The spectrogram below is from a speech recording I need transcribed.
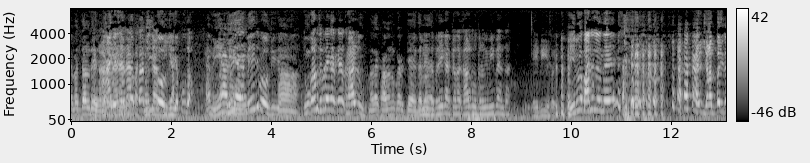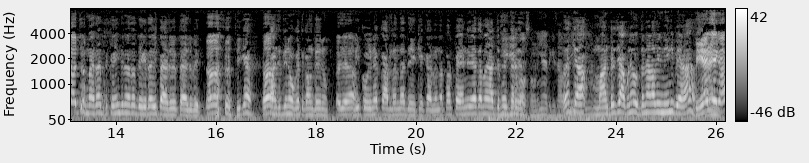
ਇਹ ਬੱਦਲ ਦੇਖ ਹਾਂ ਜਿਹੜੀ ਉਹਨੂੰ ਆਪਾਂ ਮੀਂਹ ਬੋਲਦੀ ਆ ਪੂਰਾ। ਹੈ ਮੀਂਹ ਵਾਲੀ ਆ ਇਹ। ਮੀਂਹ ਚ ਬੋਲਦੀ ਆ। ਹਾਂ। ਤੂੰ ਕਾਹਨੂੰ ਸਪਰੇ ਕਰਕੇ ਖਾਲ ਨੂੰ ਮੈਂ ਤਾਂ ਖਾਣ ਨੂੰ ਕਰਕੇ ਆਇਆ ਤਾਂ ਮੈਂ ਸਪਰੇਅ ਕਰਕੇ ਉਹਦਾ ਖਾਲ ਉਦੋਂ ਵੀ ਮੀਂਹ ਪੈਂਦਾ। ਇਹ ਵੀ ਹੈ ਭਾਈ ਇਹਨੂੰ ਕਿ ਬੰਨ ਲੈਂਦੇ। ਜਾਂਦਾ ਹੀ ਨਾ ਅੱਜ। ਮੈਂ ਤਾਂ ਕਈ ਦਿਨਾਂ ਤੋਂ ਦੇਖਦਾ ਵੀ ਪੈ ਲਵੇ ਪੈ ਲਵੇ ਹਾਂ। ਠੀਕ ਹੈ? ਹਾਂ। ਪੰਜ ਦਿਨ ਹੋ ਗਏ ਤਕਾਉਂਦੇ ਨੂੰ। ਵੀ ਕੋਈ ਨਾ ਕਰ ਲੈਂਦਾ ਦੇਖ ਕੇ ਕਰ ਲੈਂਦਾ ਪਰ ਪੈ ਨਹੀਂ ਰਿਹਾ ਤਾਂ ਮੈਂ ਅੱਜ ਫੇਰ ਕਰਿਆ। ਬਹੁਤ ਸੋਹਣੀ ਹੈ ਐਤਕੀ ਸਾਹਿਬ ਕਿਆ ਮੰਡ 'ਚ ਆਪਣੇ ਉਦਣ ਵਾਲਾ ਵੀ ਮੀਂਹ ਨਹੀਂ ਪਿਆ। ਪਿਆ ਨਹੀਂ ਹੈਗਾ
